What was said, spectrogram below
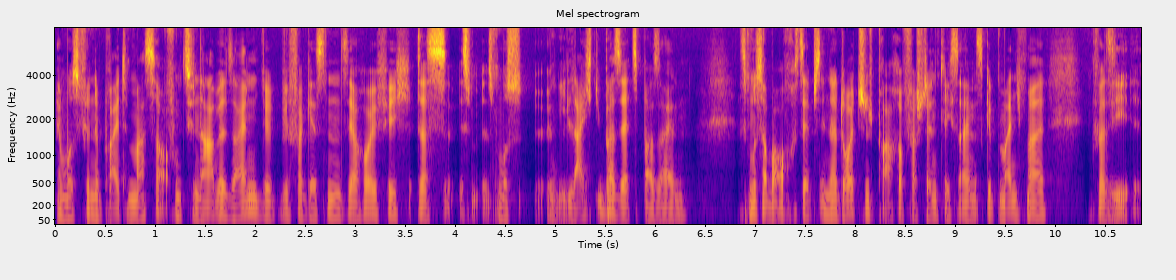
Er muss für eine breite Masse auch funktionabel sein. Wir, wir vergessen sehr häufig, dass es, es muss irgendwie leicht übersetzbar sein. Es muss aber auch selbst in der deutschen Sprache verständlich sein. Es gibt manchmal quasi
